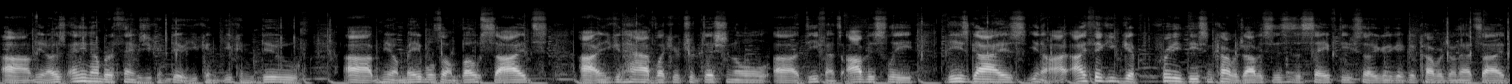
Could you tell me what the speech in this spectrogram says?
Um, you know, there's any number of things you can do. You can you can do, uh, you know, Mabels on both sides uh, and you can have like your traditional uh, defense. Obviously, these guys, you know, I, I, think you get pretty decent coverage. Obviously, this is a safety, so you're going to get good coverage on that side.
